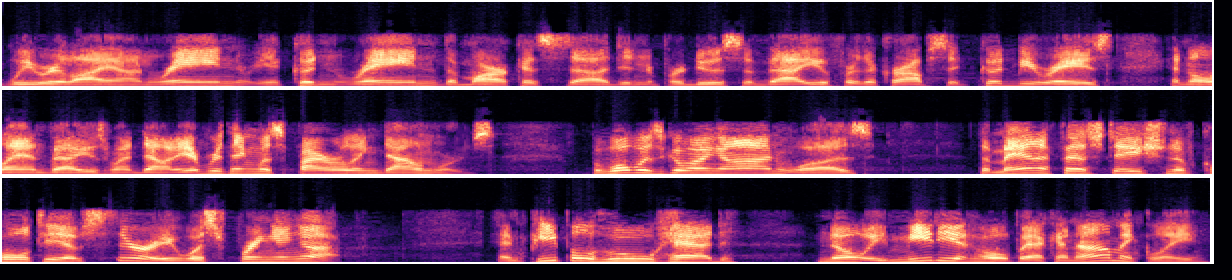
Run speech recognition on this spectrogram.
We rely on rain. It couldn't rain. The markets uh, didn't produce a value for the crops that could be raised, and the land values went down. Everything was spiraling downwards. But what was going on was the manifestation of Koltiev's theory was springing up. And people who had no immediate hope economically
